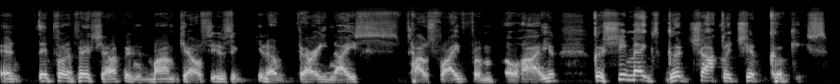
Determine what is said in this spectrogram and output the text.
And they put a picture up, and Mom Kelce is a you know very nice housewife from Ohio because she makes good chocolate chip cookies.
